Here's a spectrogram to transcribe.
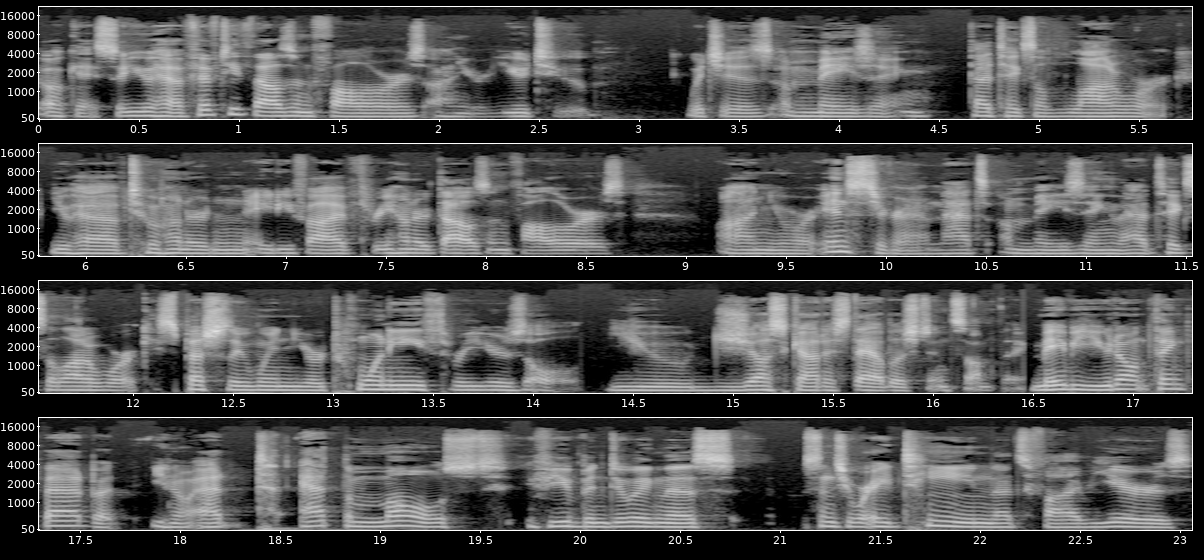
Okay, so you have 50,000 followers on your YouTube, which is amazing. That takes a lot of work. You have 285, 300,000 followers on your Instagram. That's amazing. That takes a lot of work, especially when you're 23 years old. You just got established in something. Maybe you don't think that, but you know, at at the most, if you've been doing this since you were 18, that's 5 years.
